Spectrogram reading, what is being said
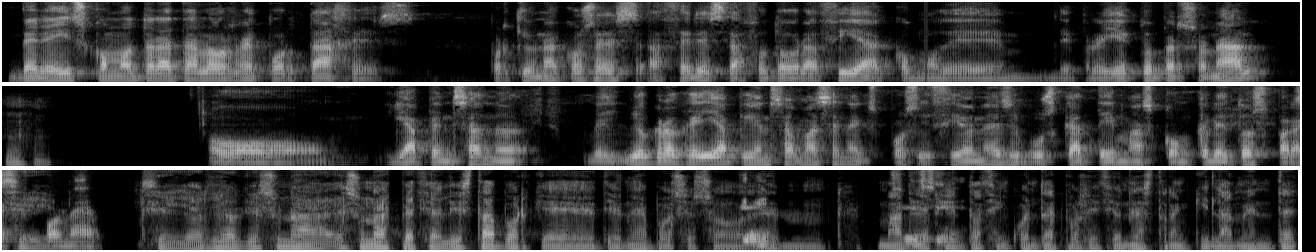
veréis cómo trata los reportajes. Porque una cosa es hacer esta fotografía como de, proyecto personal o ya pensando, yo creo que ella piensa más en exposiciones y busca temas concretos para exponer. Sí, yo digo que es una, es una especialista porque tiene, pues eso, más de 150 exposiciones tranquilamente,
